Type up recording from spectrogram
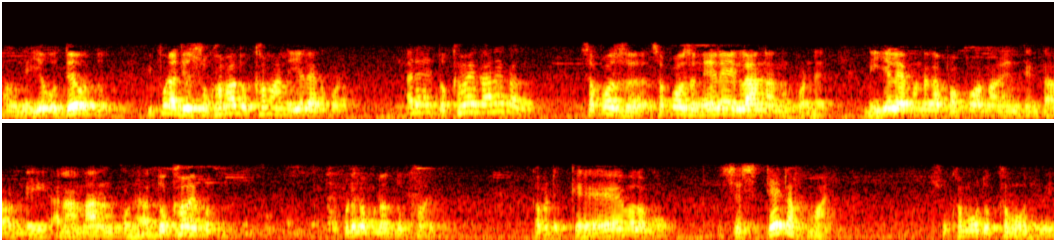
నాకు నెయ్యి వద్దే వద్దు. ఇప్పుడు అది సుఖమా దుఃఖమా నెయ్యి అరే దుఃఖమే కానే కాదు. సపోజ్ సపోజ్ నేనే ఇలా అన్నాను అనుకోండి నెయ్యి లేకుండా పప్పు అన్నం ఏం తింటామండి అని అన్నాను అనుకోండి అది దుఃఖం అయిపోతుంది. అప్పటికప్పుడు అది దుఃఖం అయిపోతుంది. కాబట్టి కేవలము it's a state of mind. సుఖము దుఃఖము అనేవి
